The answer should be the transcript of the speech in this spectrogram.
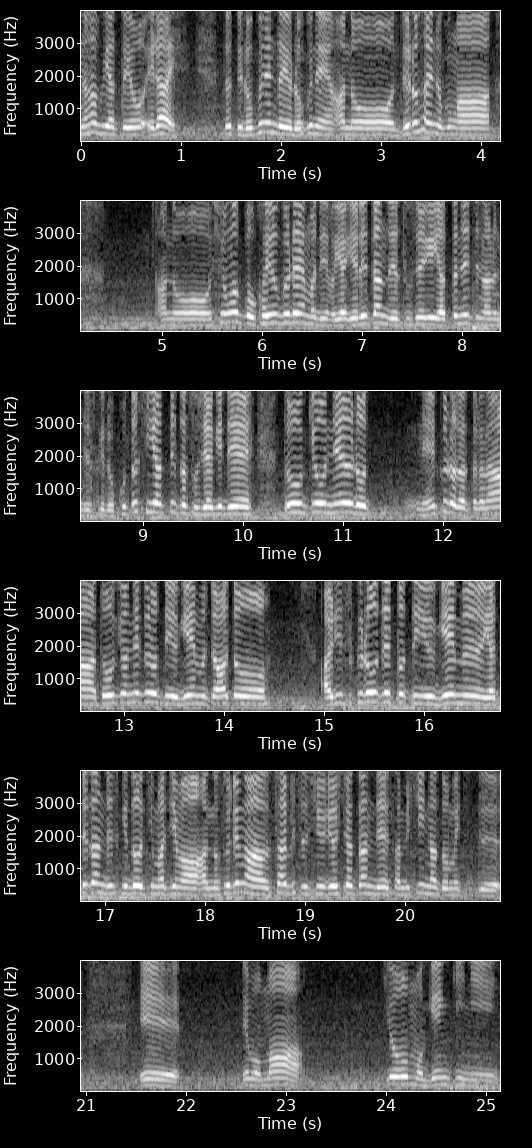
長くやったよ、偉い。だって6年だよ、6年。あの、0歳の子が、あの、小学校通うぐらいまでややれたんで、年上げやったねってなるんですけど、今年やってた年上げで、東京ネウロ、ネクロだったかな東京ネクロっていうゲームと、あと、アリスクローゼットっていうゲームやってたんですけど、ちまちま。あの、それがサービス終了しちゃったんで、寂しいなと思いつつ、えー、でもまあ、今日も元気に、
